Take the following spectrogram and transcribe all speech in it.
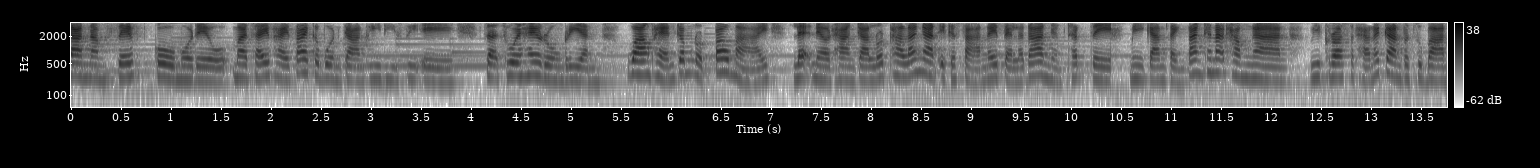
การนำ Safe Go Model มาใช้ภายใต้กระบวนการ PDCA จะช่วยให้โรงเรียน วางแผนกำหนดเป้าหมาย และแนวทางการลดภาระงานเอกสารในแต่ละด้านอย่างชัดเจน มีการแต่งตั้งคณะทำงาน วิเคราะห์สถานการณ์ปัจจุบัน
